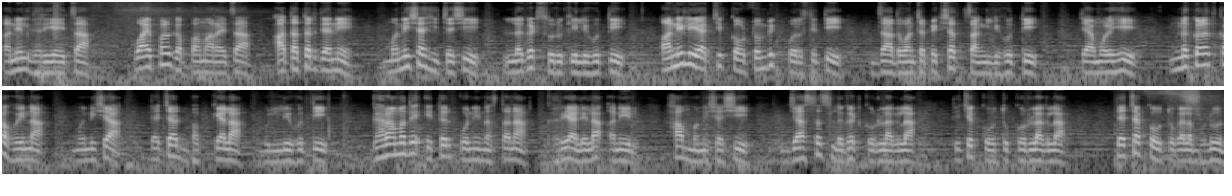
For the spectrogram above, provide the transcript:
अनिल घरी यायचा. वायफळ गप्पा मारायचा. आता तर त्याने मनीषा हिच्याशी लगट सुरू केली होती. अनिल याची कौटुंबिक परिस्थिती जाधवांच्यापेक्षा चांगली होती. त्यामुळेही नकळत का होईना मनीषा त्याच्या भपक्याला भुलली होती. घरामध्ये इतर कोणी नसताना घरी आलेला अनिल हा मनीषाशी जास्तच लगट करू लागला. तिचे कौतुक करू लागला. त्याच्या कौतुकाला भुलून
